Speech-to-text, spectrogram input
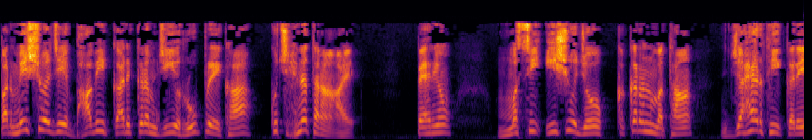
परमेश्वर जे भावी कार्यक्रम जी रूपरेखा कुझु हिन तरह आहे पहिरियों मसीह ईशूअ जो ककरनि मथा ज़ाहिर थी करे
